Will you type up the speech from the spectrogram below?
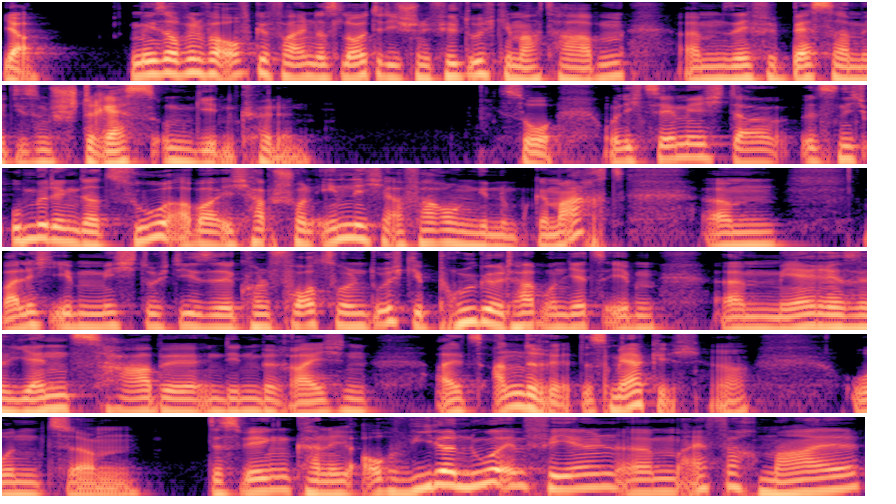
ja, mir ist auf jeden Fall aufgefallen, dass Leute, die schon viel durchgemacht haben, ähm, sehr viel besser mit diesem Stress umgehen können. So, und ich zähle mich da jetzt nicht unbedingt dazu, aber ich habe schon ähnliche Erfahrungen gemacht, ähm, weil ich eben mich durch diese Komfortzonen durchgeprügelt habe und jetzt eben ähm, mehr Resilienz habe in den Bereichen als andere. Das merke ich. Ja. Und ähm, deswegen kann ich auch wieder nur empfehlen, ähm, einfach mal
